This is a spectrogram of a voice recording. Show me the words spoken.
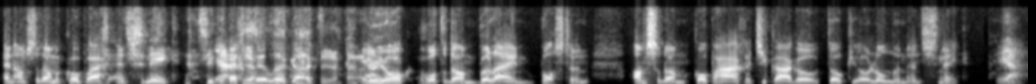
en Amsterdam en Kopenhagen en Snake. Dat ziet Ja. er echt Ja. heel leuk uit. Ja. New York, Rotterdam, Berlijn, Boston, Amsterdam, Kopenhagen, Chicago, Tokio, Londen en Snake. ja.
